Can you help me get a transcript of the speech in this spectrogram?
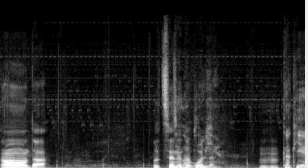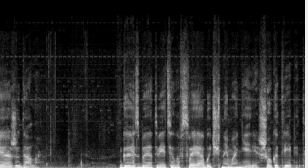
О, да. Лице Дела недовольне. плохи, Угу. как я и ожидала. ГСБ ответила в своей обычной манере, шок и трепет.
